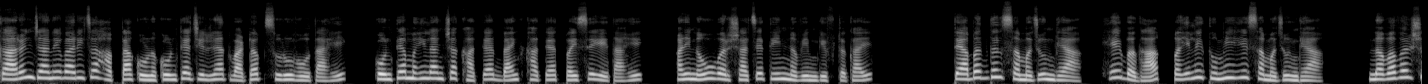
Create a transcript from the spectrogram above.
कारण जानेवारीचा हप्ता कोणकोणत्या जिल्ह्यात वाटप सुरू होत आहे कोणत्या महिलांच्या खात्यात बँक खात्यात पैसे येत आहे आणि नऊ वर्षाचे तीन नवीन गिफ्ट काय? त्याबद्दल समजून घ्या. हे बघा पहिले तुम्ही हे समजून घ्या. नववर्ष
